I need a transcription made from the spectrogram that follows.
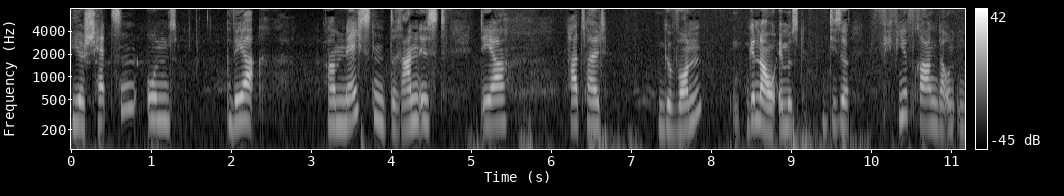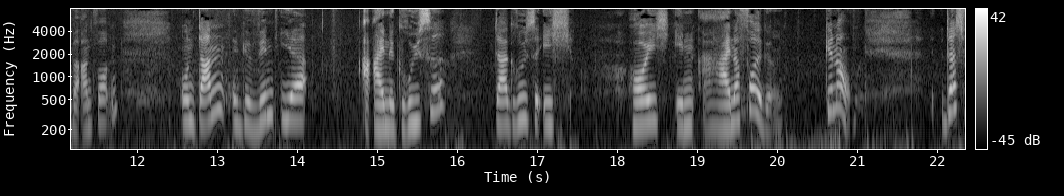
ihr schätzen und wer am nächsten dran ist, der hat halt gewonnen genau, ihr müsst diese vier Fragen da unten beantworten. Und dann gewinnt ihr eine Grüße. Da grüße ich euch in einer Folge. Genau. Das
